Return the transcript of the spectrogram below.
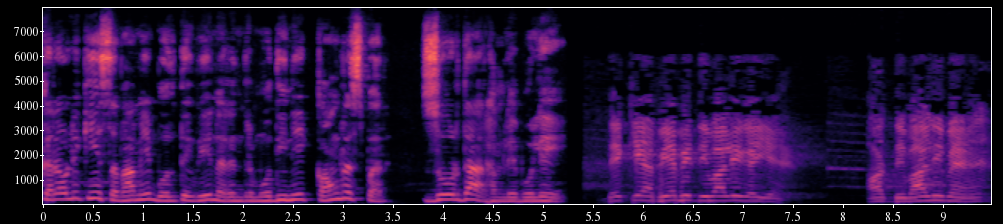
करौली की सभा में बोलते हुए नरेंद्र मोदी ने कांग्रेस पर जोरदार हमले बोले। देखिए अभी अभी दिवाली गई है और दिवाली में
